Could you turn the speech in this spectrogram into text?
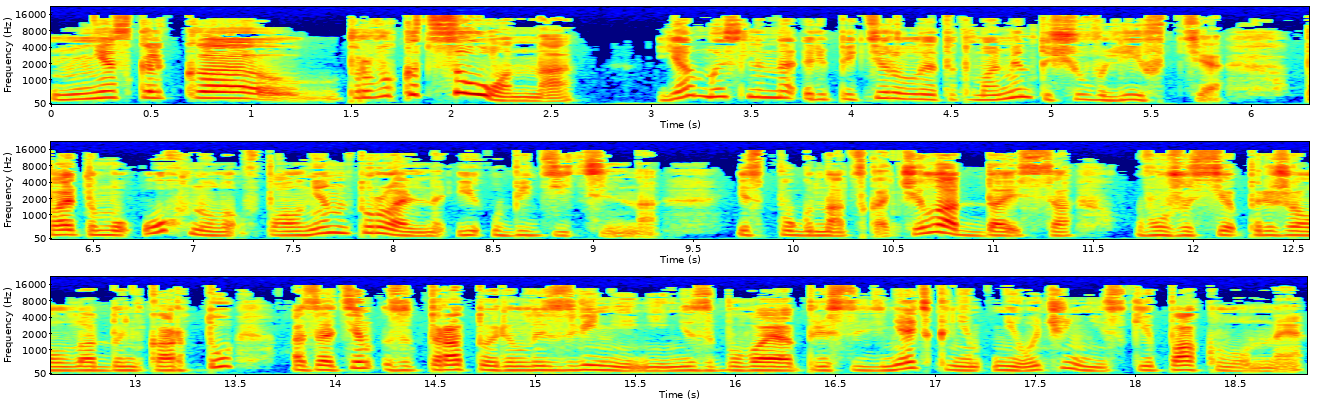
несколько провокационно. Я мысленно репетировала этот момент еще в лифте, поэтому охнула вполне натурально и убедительно. Испуганно отскочила от Дайса, в ужасе прижала ладонь к рту, а затем затараторила извинения, не забывая присоединять к ним не очень низкие поклонные.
